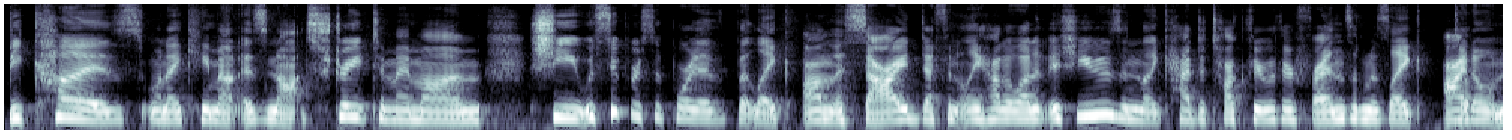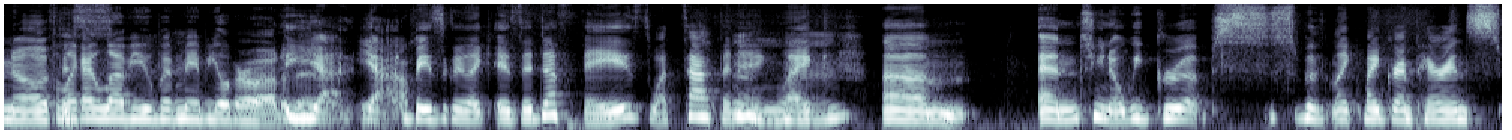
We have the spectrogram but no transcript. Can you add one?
because when I came out as not straight to my mom, she was super supportive, but like on the side, definitely had a lot of issues and like had to talk through with her friends and was like, I don't know if Like, I love you, but maybe you'll grow out of it. yeah, yeah. Basically like is it a phase? What's happening? Like um and you know we grew up s- with like my grandparents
